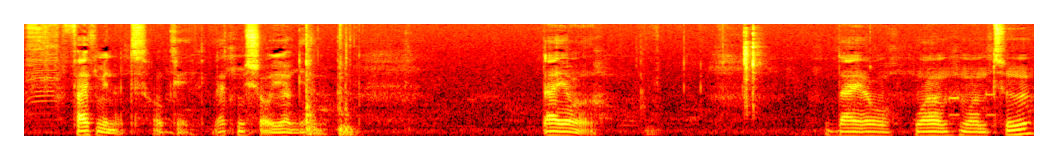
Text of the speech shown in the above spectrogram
Five minutes, okay, let me show you again. Dial, dial 112.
